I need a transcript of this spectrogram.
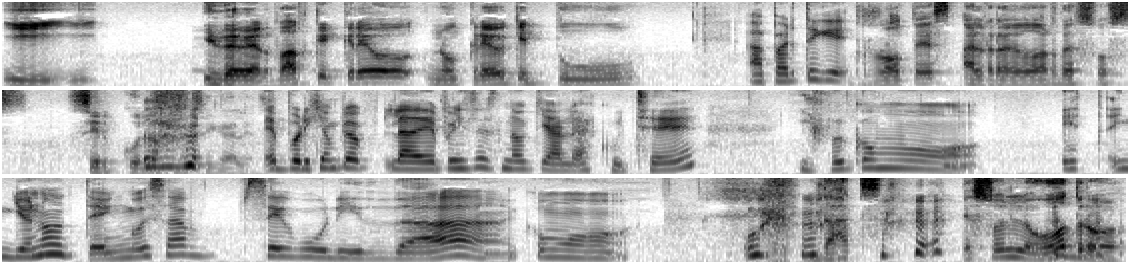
Y, y, de verdad que creo, no creo que tú aparte que rotes alrededor de esos círculos musicales. Eh, por ejemplo, la de Princess Nokia la escuché y fue como, yo no tengo esa seguridad, como eso es lo otro.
